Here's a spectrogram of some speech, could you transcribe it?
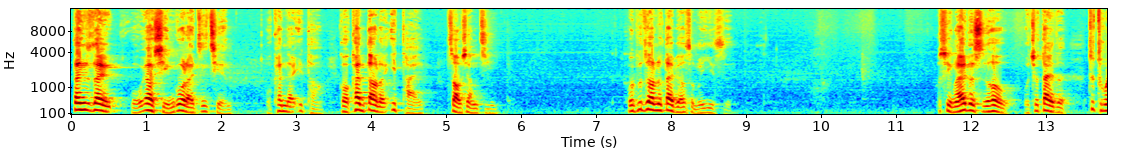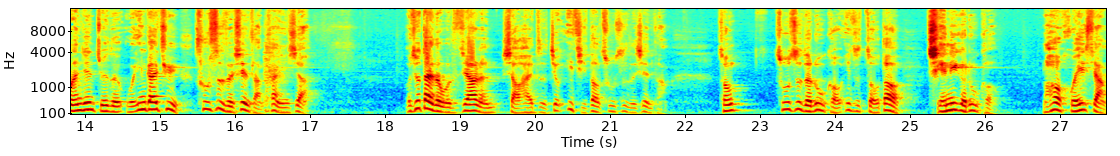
但是在我要醒过来之前，我看到一台，我看到了一台照相机。我不知道那代表什么意思。我醒来的时候，我就带着，就突然间觉得我应该去出事的现场看一下。我就带着我的家人、小孩子，就一起到出事的现场，从出事的路口一直走到前一个路口，然后回想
